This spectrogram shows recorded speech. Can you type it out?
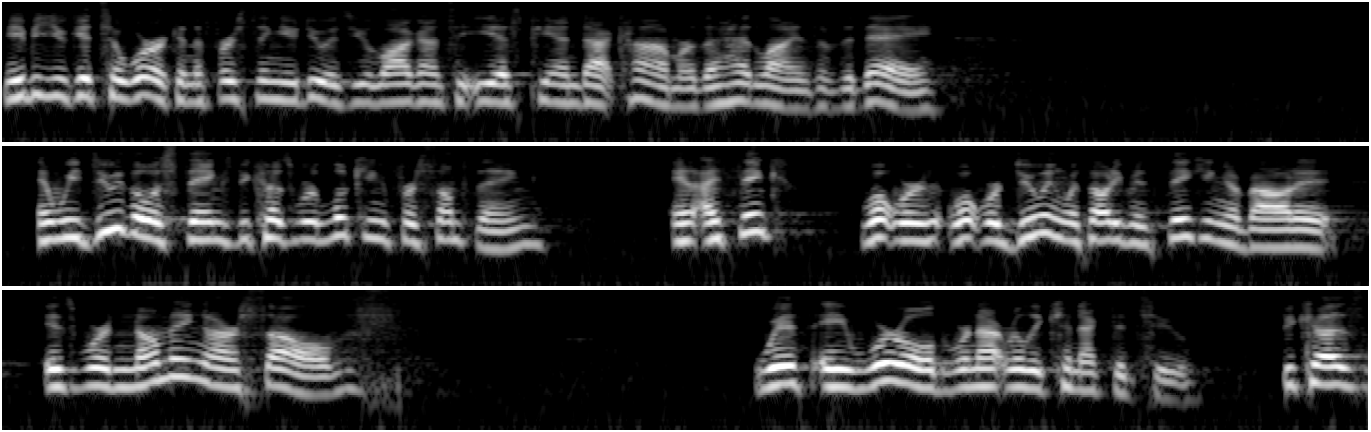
Maybe you get to work, and the first thing you do is you log on to ESPN.com or the headlines of the day. And we do those things because we're looking for something. And I think what we're, what we're doing without even thinking about it is we're numbing ourselves with a world we're not really connected to. Because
